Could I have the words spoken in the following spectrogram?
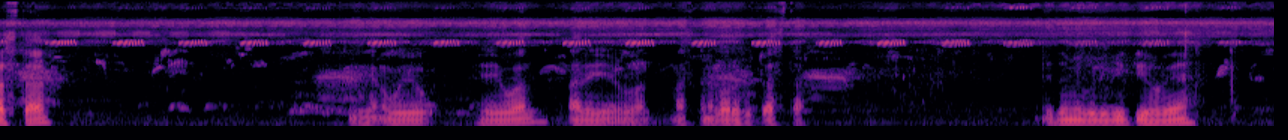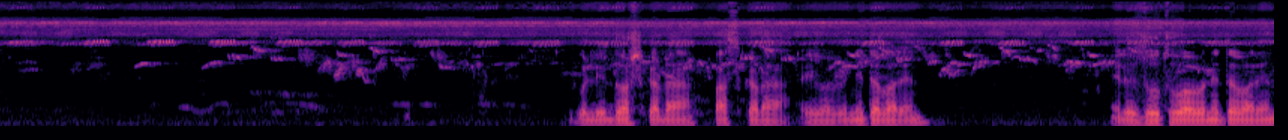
রাস্তা। ওই ওয়াল আর এই ওয়াল, মাঝখানে বারো ফিট রাস্তা। এই জমিগুলি বিক্রি হবে। এগুলি দশ কাটা পাঁচ কাটা এইভাবে নিতে পারেন। এটা যৌথভাবে নিতে পারেন,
